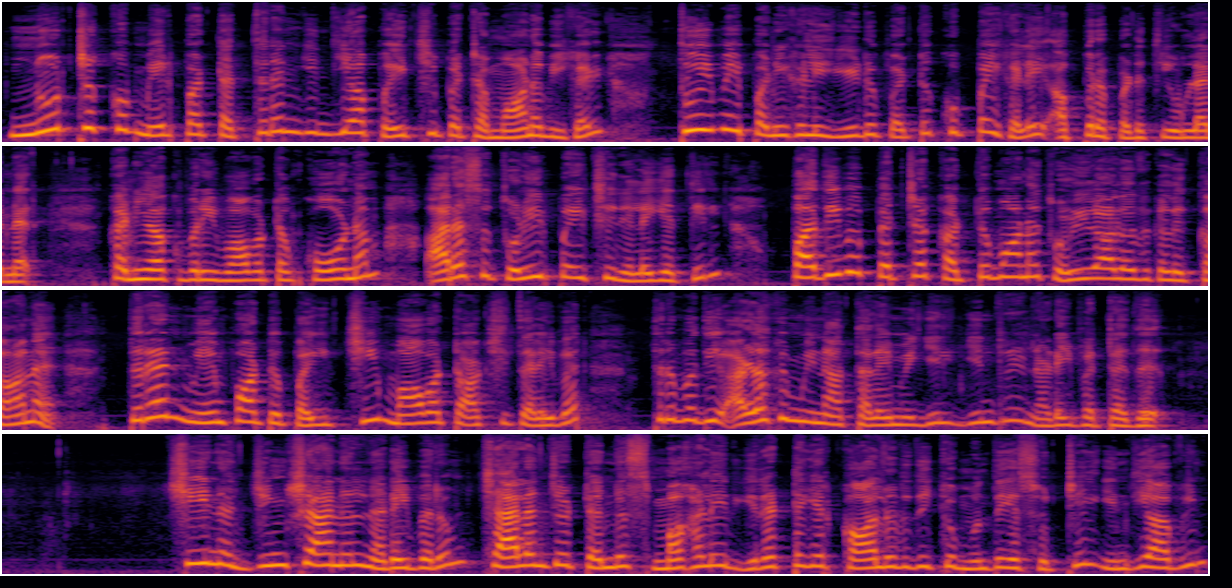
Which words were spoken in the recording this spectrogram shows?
நூற்றுக்கும் மேற்பட்ட திறன் இந்தியா பயிற்சி பெற்ற மாணவிகள் தூய்மை பணிகளில் ஈடுபட்டு குப்பைகளை அப்புறப்படுத்தியுள்ளனர். கன்னியாகுமரி மாவட்டம் கோணம் அரசு தொழிற்பயிற்சி நிலையத்தில் பதிவு பெற்ற கட்டுமான தொழிலாளர்களுக்கான திறன் மேம்பாட்டு பயிற்சி மாவட்ட ஆட்சித்தலைவர் திருமதி அழகுமீனா தலைமையில் இன்று நடைபெற்றது. சீன ஜிங்ஷானில் நடைபெறும் சேலஞ்சர் டென்னிஸ் மகளிர் இரட்டையர் காலிறுதிக்கு முந்தைய சுற்றில் இந்தியாவின்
